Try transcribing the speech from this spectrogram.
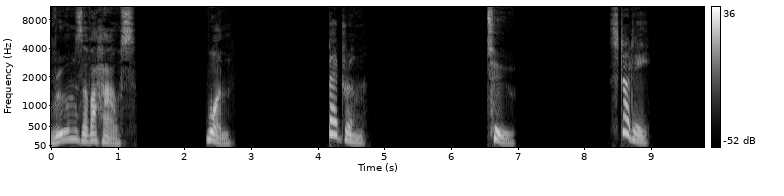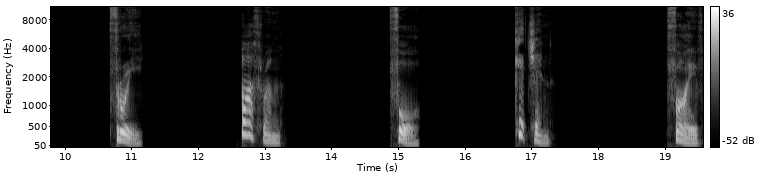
Rooms of a house. 1, bedroom, 2, study, 3, bathroom, 4, kitchen, 5.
